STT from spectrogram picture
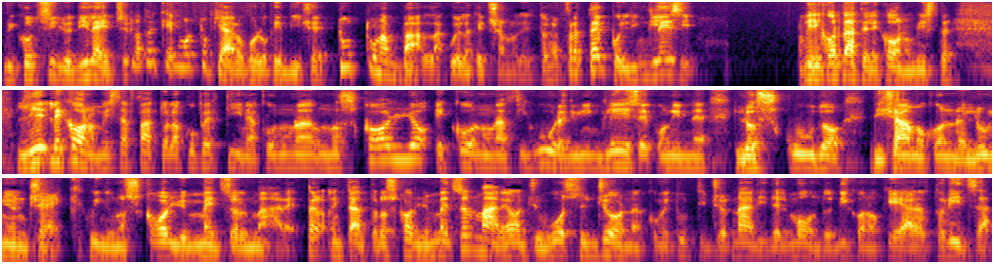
Vi consiglio di leggerlo perché è molto chiaro quello che dice, è tutta una balla quella che ci hanno detto. Nel frattempo gli inglesi vi ricordate l'Economist? L'Economist ha fatto la copertina con una, uno scoglio e con una figura di un inglese con in, lo scudo, diciamo, con l'Union Jack, quindi uno scoglio in mezzo al mare. Però intanto lo scoglio in mezzo al mare, oggi Wall Street Journal, come tutti i giornali del mondo, dicono che autorizza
